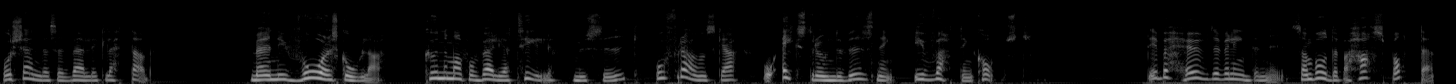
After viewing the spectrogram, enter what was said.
och kände sig väldigt lättad. Men i vår skola kunde man få välja till musik och franska och extraundervisning i vattenkonst. Det behövde väl inte ni som bodde på havsbotten,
